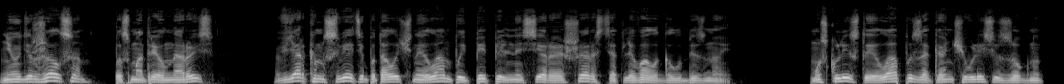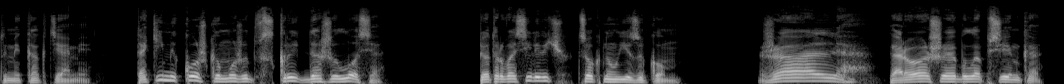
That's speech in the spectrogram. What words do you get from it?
Не удержался, посмотрел на рысь. В ярком свете потолочной лампы пепельно-серая шерсть отливала голубизной. Мускулистые лапы заканчивались изогнутыми когтями. Такими кошка может вскрыть даже лося. Петр Васильевич цокнул языком. «Жаль, хорошая была псинка.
